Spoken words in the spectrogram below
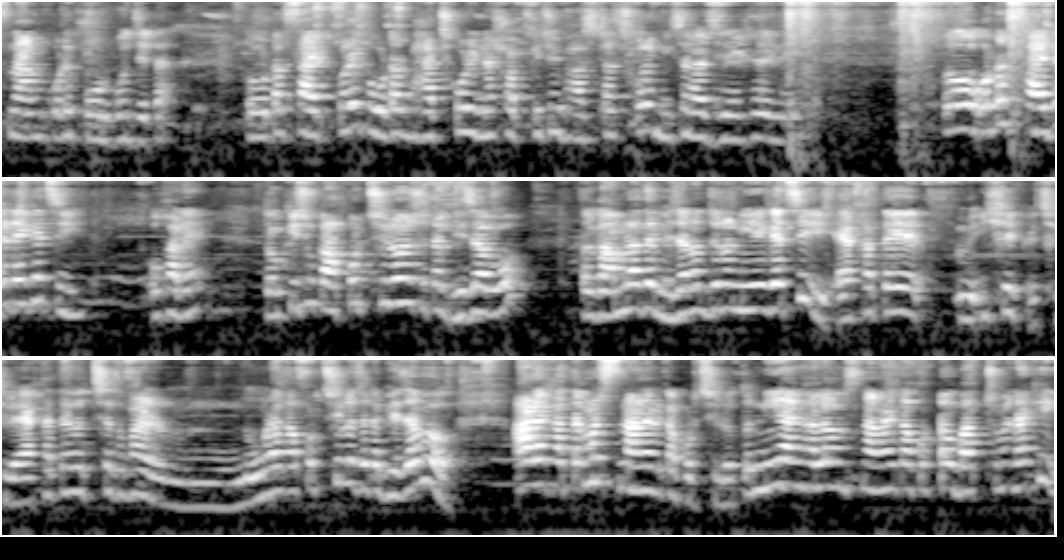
স্নান করে পরবো যেটা। তো ওটা সাইড করে, তো ওটা ভাঁজ করি না সব কিছুই ভাঁজ টাজ করে বিছানা ঝেড়ে ঝেড়ে নেই। তো ওটা সাইডে রেখেছি, ওখানে। তো কিছু কাপড় ছিল, সেটা ভেজাবো। তো গামলাতে ভেজানোর জন্য নিয়ে গেছি। এক হাতে ইসে ছিল, এক হাতে হচ্ছে তোমার নোংরা কাপড় ছিল যেটা ভেজাবো, আর এক হাতে আমার স্নানের কাপড় ছিল। তো নিয়ে আমি ভাবলাম স্নানের কাপড়টাও বাথরুমে রাখি,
